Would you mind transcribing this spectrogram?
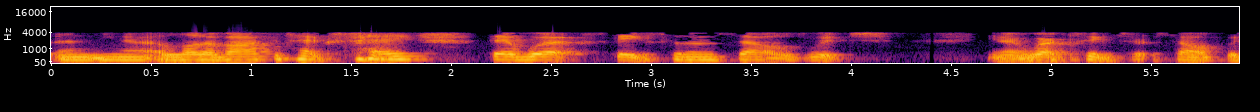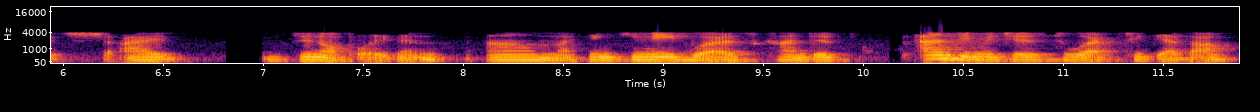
And, you know, a lot of architects say their work speaks for themselves, which, you know, work speaks for itself, which I do not believe in. Um, I think you need words kind of and images to work together.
